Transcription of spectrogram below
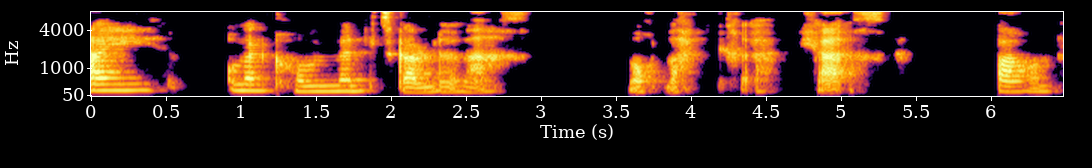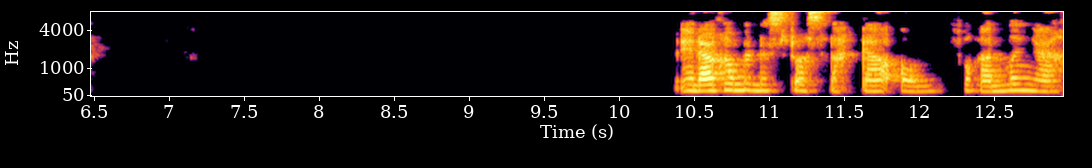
Hei, og velkommen skal du være, vårt vakre, kjære barn. I dag har vi lyst til å snakke om forandringer.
